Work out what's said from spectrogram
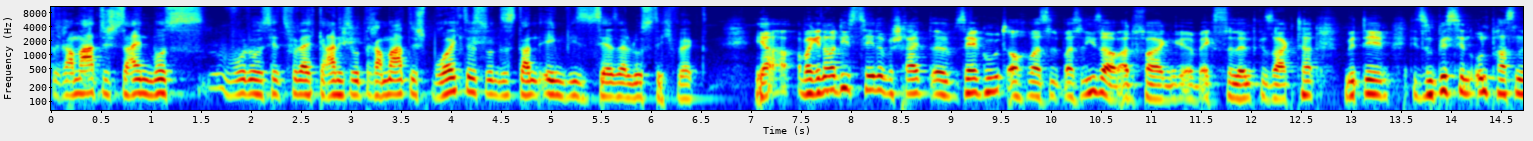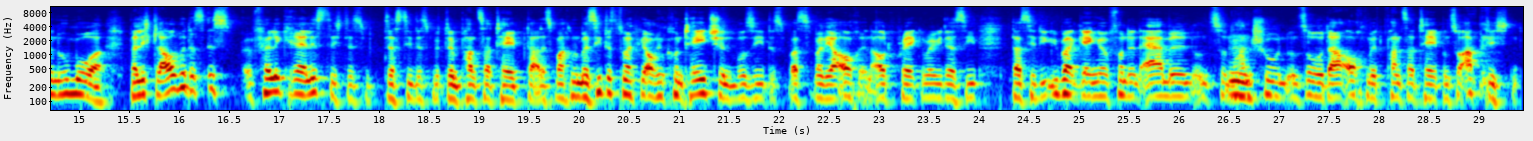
dramatisch sein muss, wo du es jetzt vielleicht gar nicht so dramatisch bräuchtest und es dann irgendwie sehr, sehr lustig wirkt. Ja, aber genau die Szene beschreibt äh, sehr gut auch, was, was Lisa am Anfang äh, exzellent gesagt hat, mit dem, diesem bisschen unpassenden Humor. Weil ich glaube, das ist völlig realistisch, dass, dass die das mit dem Panzertape da alles machen. Und man sieht das zum Beispiel auch in Contagion, wo sie das, was man ja auch in Outbreak immer wieder sieht, dass sie die Übergänge von den Ärmeln und zu den mhm. Handschuhen und so da auch mit Panzertape und so abdichten.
